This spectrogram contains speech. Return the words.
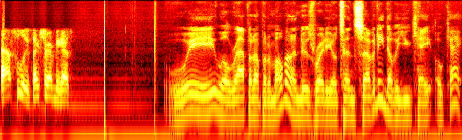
Absolutely. Thanks for having me, guys. We will wrap it up in a moment on News Radio 1070 WKOK.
